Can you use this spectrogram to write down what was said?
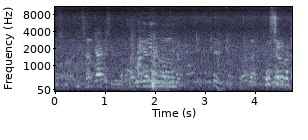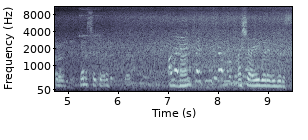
yapsaydı. Bu da erkekler türüyorlar. Yunus çekil bakayım. Yunus çekil. Buradan aşağıyı görebiliriz.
